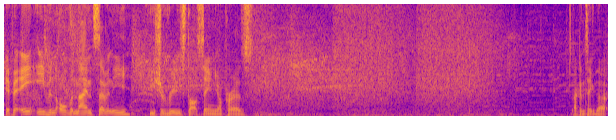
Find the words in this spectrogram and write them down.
If it ain't even over 970, you should really start saying your prayers. I can take that.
